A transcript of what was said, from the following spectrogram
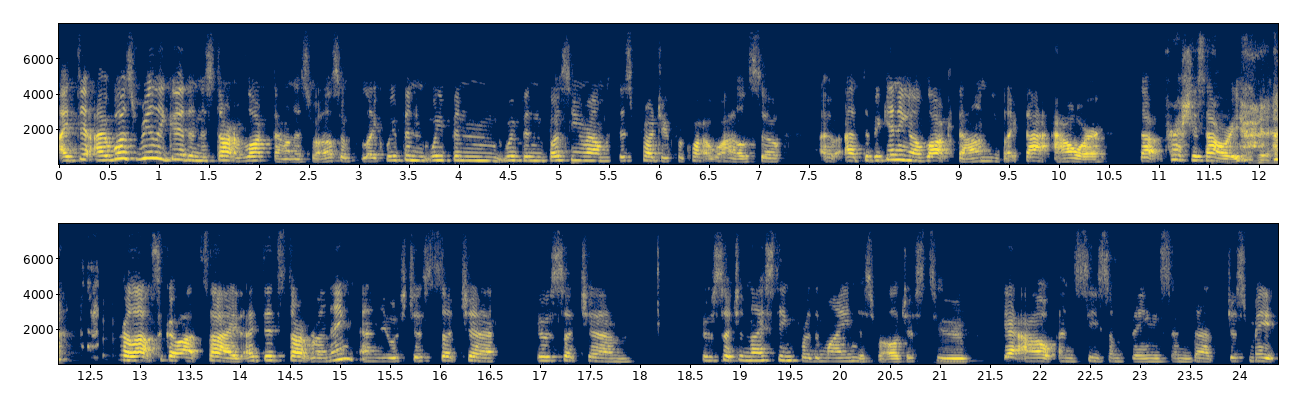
I did. I was really good in the start of lockdown as well. So like we've been we've been we've been buzzing around with this project for quite a while. So uh, at the beginning of lockdown, like that hour, that precious hour you're Yeah. allowed to go outside, I did start running, and it was just such a it was such um it was such a nice thing for the mind as well, just to Mhm. get out and see some things, and that just made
